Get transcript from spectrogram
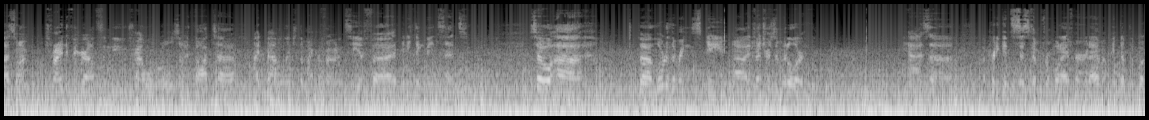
Uh, so I'm trying to figure out some new travel rules, and I thought uh, I'd babble into the microphone and see if uh, anything made sense. So, uh, the Lord of the Rings game, uh, Adventures in Middle Earth, has a pretty good system from what I've heard. I haven't picked up the book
